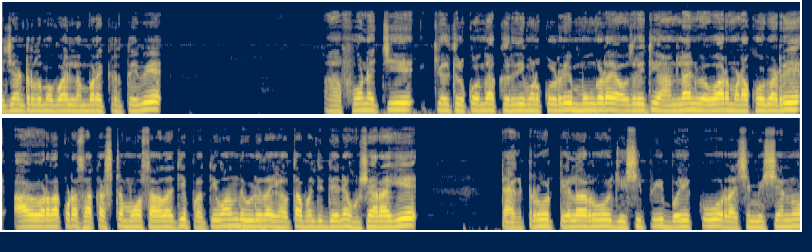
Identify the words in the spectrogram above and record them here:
ಏಜೆಂಟ್ರದ್ದು ಮೊಬೈಲ್ ನಂಬರ್ ಹಾಕಿರ್ತೀವಿ. ಫೋನ್ ಹಚ್ಚಿ ಕೇಳಿ ತಿಳ್ಕೊಂಡಾಗ ಖರೀದಿ ಮಾಡ್ಕೊಳ್ರಿ. ಮುಂಗಡ ಯಾವುದೇ ರೀತಿ ಆನ್ಲೈನ್ ವ್ಯವಹಾರ ಮಾಡಕ್ಕೆ ಹೋಗ್ಬೇಡ್ರಿ ಆ ವ್ಯವಹಾರದಾಗ ಕೂಡ ಸಾಕಷ್ಟು ಮೋಸ ಆಗತೈತಿ. ಪ್ರತಿಯೊಂದು ವಿಡಿಯೋದಾಗ ಹೇಳ್ತಾ ಬಂದಿದ್ದೇನೆ, ಹುಷಾರಾಗಿ. Tractor trailer J C B bike ರಾಶಿ ಮಿಷನ್ನು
